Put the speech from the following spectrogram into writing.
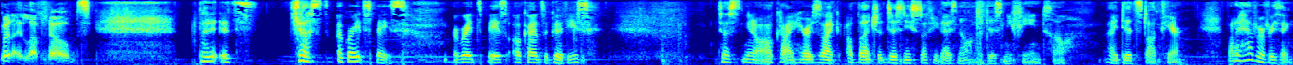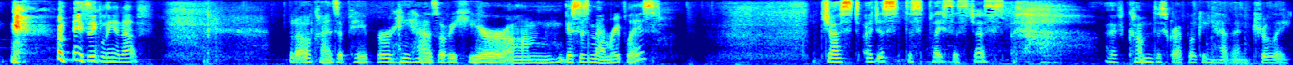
but I love gnomes. But it's just a great space. A great space, all kinds of goodies. Just, you know, all kind. Here's like a bunch of Disney stuff. You guys know I'm a Disney fiend, so I did stop here. But I have everything, amazingly enough but all kinds of paper he has over here. Um, this is Memory Place. Just, I just, this place is just, I've come to scrapbooking heaven, truly.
